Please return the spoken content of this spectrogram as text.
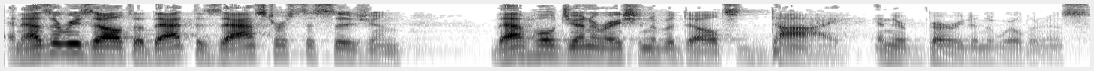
And as a result of that disastrous decision, that whole generation of adults die and they're buried in the wilderness.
